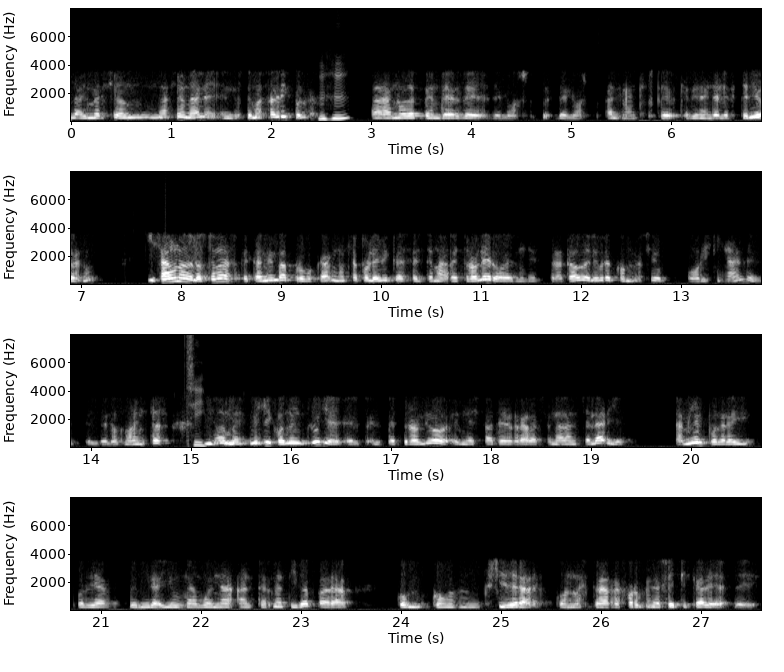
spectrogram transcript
la inversión nacional en los temas agrícolas para no depender de, los, de los alimentos que, vienen del exterior. ¿no? Quizá uno de los temas que también va a provocar mucha polémica es el tema petrolero. En el Tratado de Libre Comercio original, el, de los 90, México no incluye el, el petróleo en esa degradación arancelaria también podría, podría venir ahí una buena alternativa para considerar con nuestra reforma energética de,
